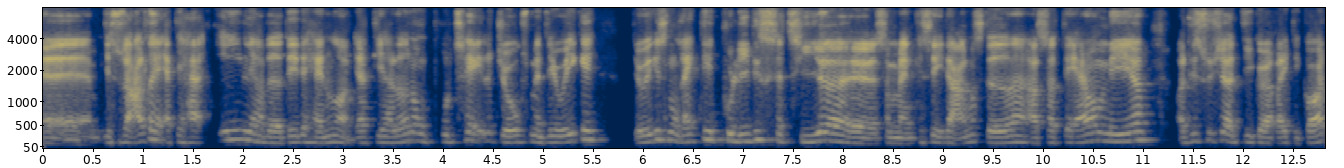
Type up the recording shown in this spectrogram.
øh, jeg synes aldrig, at det har egentlig har været det, det handler om. Ja, de har lavet nogle brutale jokes, men det er jo ikke, det er jo ikke sådan en rigtig politisk satire, øh, som man kan se det andre steder. Altså, det er jo mere, og det synes jeg, at de gør rigtig godt,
